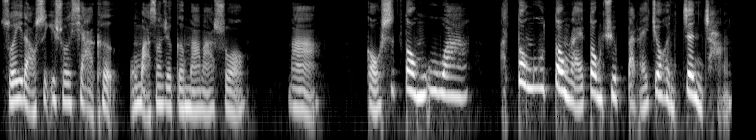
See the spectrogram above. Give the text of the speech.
所以老师一说下课，我马上就跟妈妈说：“妈，狗是动物啊，啊，动物动来动去本来就很正常，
